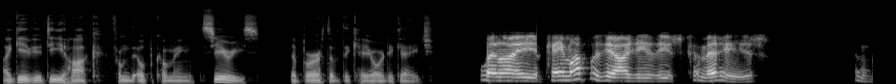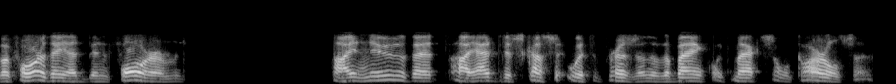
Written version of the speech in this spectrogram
I give you Dee Hock from the upcoming series, The Birth of the Chaordic Age. When I came up with the idea of these committees, before they had been formed, I knew that I had to discuss it with the president of the bank, with Maxwell Carlson.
